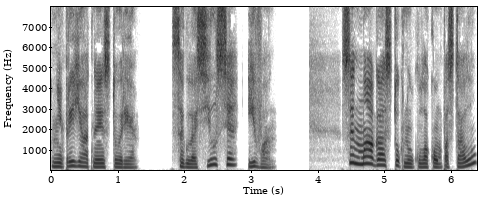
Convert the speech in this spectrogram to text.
Неприятная история, согласился Иван. Сын мага стукнул кулаком по столу.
